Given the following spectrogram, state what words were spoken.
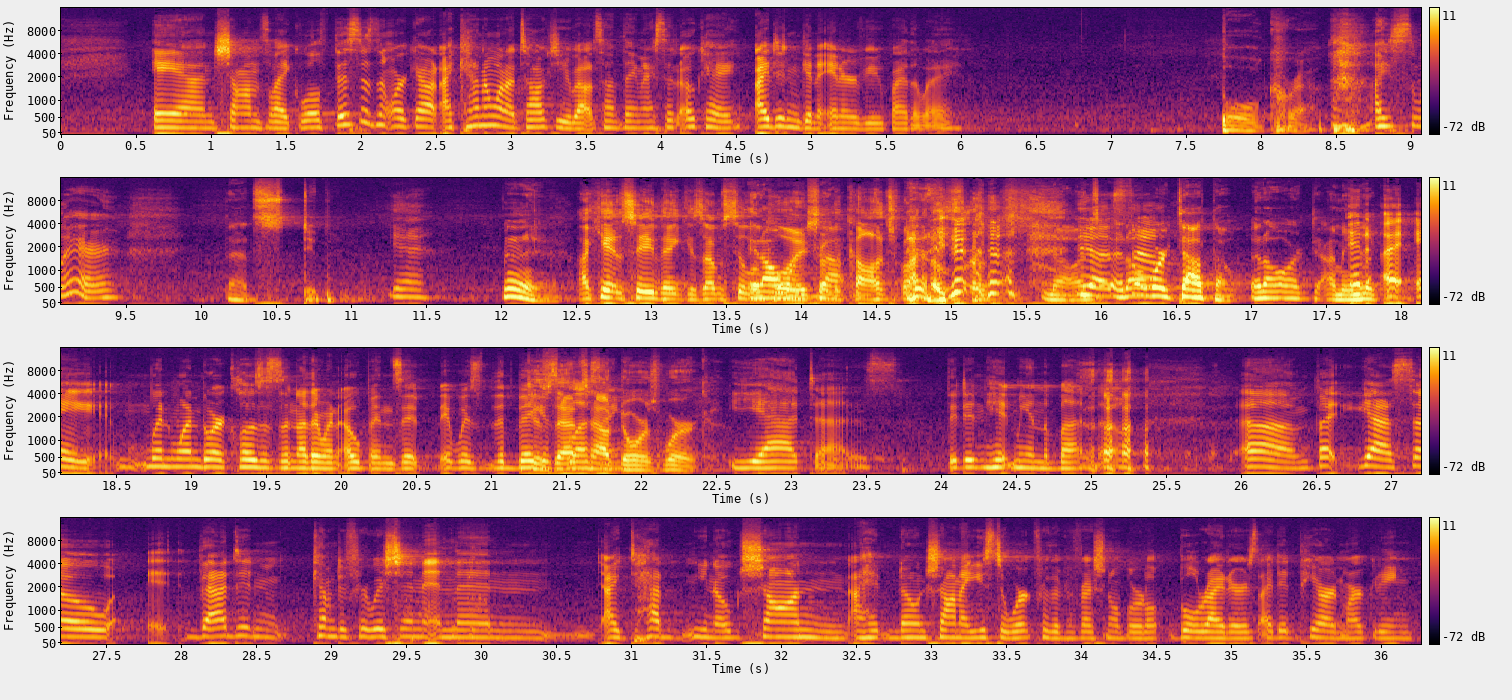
and Sean's like well if this doesn't work out I kind of want to talk to you about something and I said okay I didn't get an interview by the way Bull crap. I swear That's stupid. yeah Yeah. I can't say anything because I'm still It all employed works from the out. college finals. No, it's, Yeah, it all so- worked out though. It all worked. I mean, and look, uh, hey when one door closes another one opens it it was the biggest Because biggest that's blessing how doors work. Yeah, it does. They didn't hit me in the butt though. um, but yeah, so it, that didn't come to fruition, and then I had you know Sean. I had known Sean. I used to work for the professional bull, bull riders. I did PR and marketing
